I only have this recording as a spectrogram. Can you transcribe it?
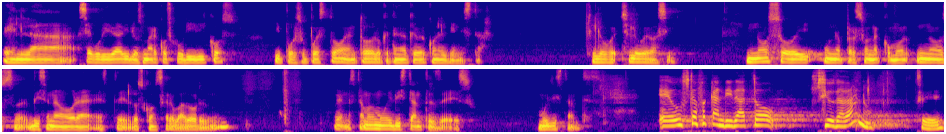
en la seguridad y los marcos jurídicos y por supuesto en todo lo que tenga que ver con el bienestar. Sí lo, veo así. No soy una persona como nos dicen ahora este, los conservadores. Bueno, estamos muy distantes de eso, muy distantes. Eh, usted fue candidato ciudadano. Sí,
